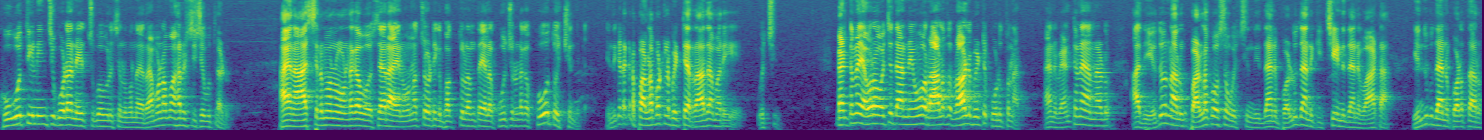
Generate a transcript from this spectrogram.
కోతి నుంచి కూడా నేర్చుకోవలసినవి ఉన్నాయి. రమణ మహర్షి చెబుతాడు ఆయన ఆశ్రమంలో ఉండగా ఒకసారి ఆయన ఉన్న చోటికి భక్తులంతా ఇలా కూర్చుని ఉండగా కోతి వచ్చింది ఎందుకంటే అక్కడ పళ్ళబొట్లు పెట్టారు రాదా మరి వచ్చింది. వెంటనే ఎవరో వచ్చి దాన్ని ఏవో రాళ్ళతో రాళ్ళు పెట్టి కొడుతున్నారు. ఆయన వెంటనే అన్నాడు అది ఏదో నాలుగు పళ్ళ కోసం వచ్చింది. దాని పళ్ళు దానికి ఇచ్చేయండి దాని వాట. ఎందుకు దాన్ని కొడతారు?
